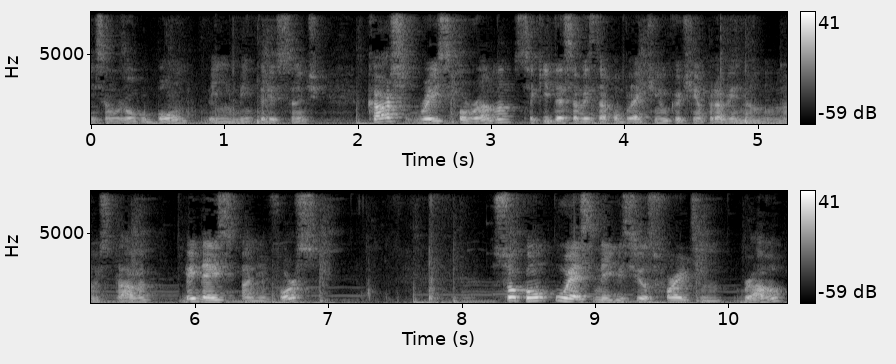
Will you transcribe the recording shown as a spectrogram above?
esse é um jogo bom, bem, bem interessante. Cars Race Orama, esse aqui dessa vez está completinho, que eu tinha pra ver não, não estava. Ben 10 Alien Force. Socom US Navy Seals 14 Bravo,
